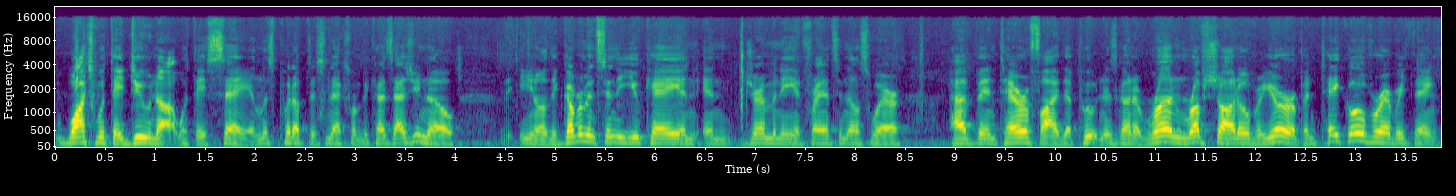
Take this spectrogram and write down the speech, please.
watch what they do, not what they say. And let's put up this next one because, as you know, you know the governments in the UK and, and Germany and France and elsewhere have been terrified that Putin is going to run roughshod over Europe and take over everything.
